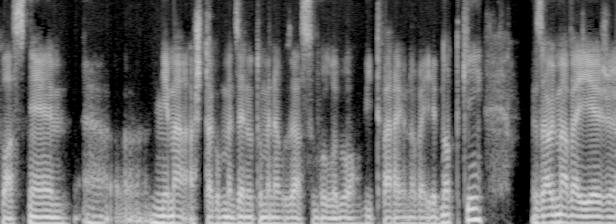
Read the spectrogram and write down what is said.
vlastne nemá až tak obmedzenú tú menovú zásobu, lebo vytvárajú nové jednotky. Zaujímavé je, že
